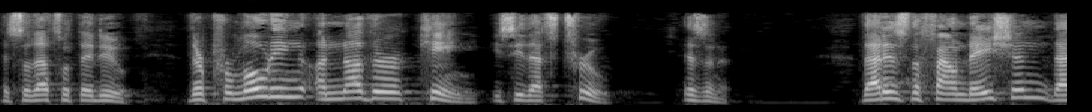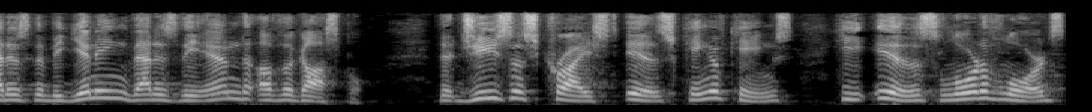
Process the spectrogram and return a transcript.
And so that's what they do. They're promoting another king. You see, that's true, isn't it? That is the foundation, that is the beginning, that is the end of the gospel. That Jesus Christ is King of Kings, He is Lord of Lords,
